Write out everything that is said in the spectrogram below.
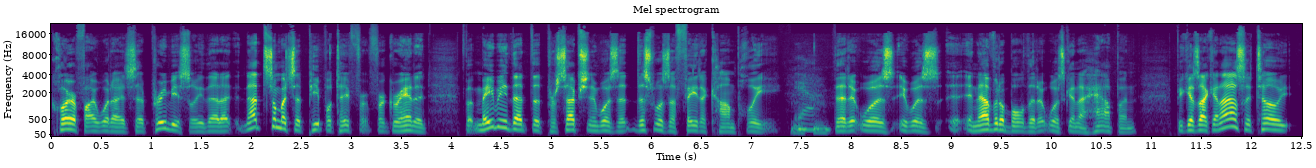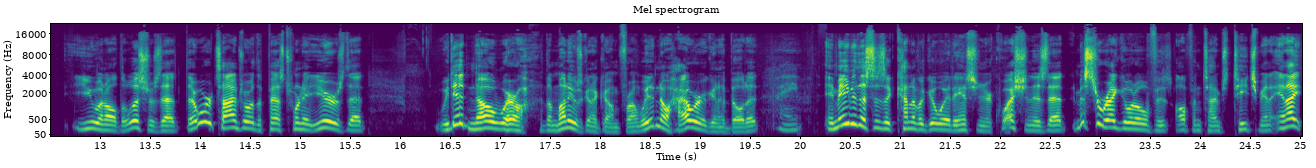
clarify what I had said previously that I, not so much that people take for, for granted, but maybe that the perception was that this was a fait accompli, Yeah. that it was it was inevitable that it was going to happen. Because I can honestly tell you and all the listeners that there were times over the past 28 years that we didn't know where the money was going to come from. We didn't know how we were going to build it. Right. And maybe this is a kind of a good way to answer your question is that Mr. Regula will oftentimes teach me. And I,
